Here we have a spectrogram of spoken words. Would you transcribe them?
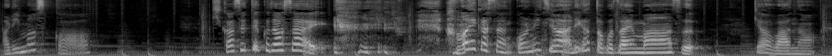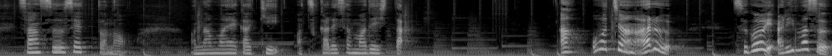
ありますか？聞かせてください。浜井かさん、こんにちは。ありがとうございます。今日はあの、算数セットのお名前書き、お疲れ様でした。あ、おーちゃんあるすごい、あります。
